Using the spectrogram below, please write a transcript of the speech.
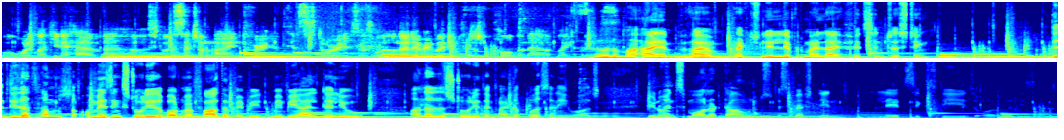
Well, we're lucky to have a host with such a mind for his stories as well. Not everybody can just pull them out like this. No, no, my, I have, I have actually lived my life. It's interesting. These are some amazing stories about my father. Maybe, maybe I'll tell you another story, the kind of person he was. You know, in smaller towns, especially in late 60s or early 70s.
